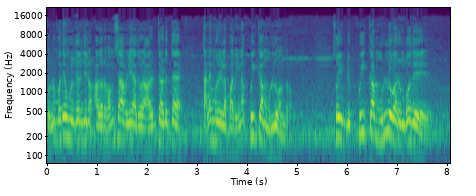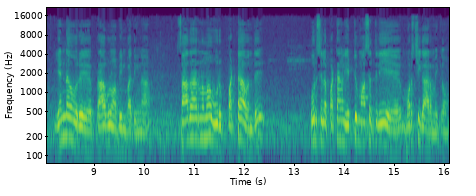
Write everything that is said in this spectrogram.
சொல்லும் போதே உங்களுக்கு தெரிஞ்சிடும். அதோட வம்சாவளி அதோட அடுத்த அடுத்த தலைமுறையில் பார்த்தீங்கன்னா குயிக்காக முள் வந்துடும் ஸோ இப்படி குயிக்காக முள் வரும்போது என்ன ஒரு ப்ராப்ளம் அப்படின்னு பார்த்தீங்கன்னா சாதாரணமாக ஒரு பட்டா வந்து ஒரு சில பட்டாங்கள் எட்டு மாதத்துலேயே முறைச்சிக்க ஆரம்பிக்கும்.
